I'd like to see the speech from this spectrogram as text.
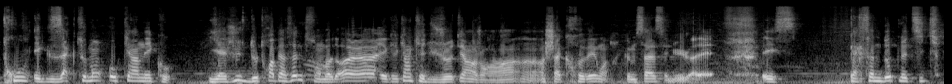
trouve exactement aucun écho. Il y a juste deux trois personnes qui sont en mode oh là là, il y a quelqu'un qui a dû jeter un genre un, chat crevé ou un truc comme ça, c'est nul. Et personne d'autre ne tique.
